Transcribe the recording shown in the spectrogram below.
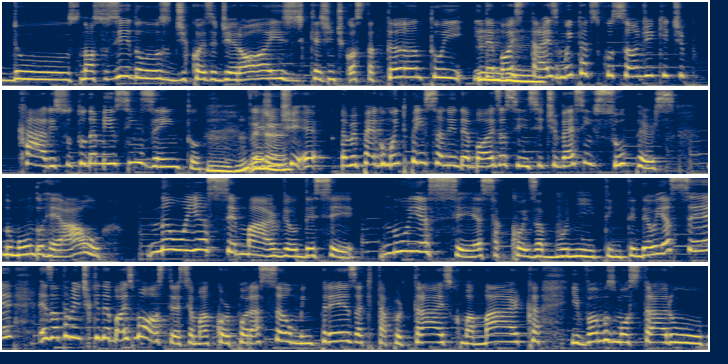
dos nossos ídolos, de coisa de heróis, que a gente gosta tanto. E, e The Boys traz muita discussão de que, tipo, cara, isso tudo é meio cinzento. E a Uhum. gente. Eu, eu me pego muito pensando em The Boys assim, se tivessem supers no mundo real, não ia ser Marvel DC. Não ia ser essa coisa bonita, entendeu? Ia ser exatamente o que The Boys mostra. Ia ser uma corporação, uma empresa que tá por trás, com uma marca. E vamos mostrar o,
